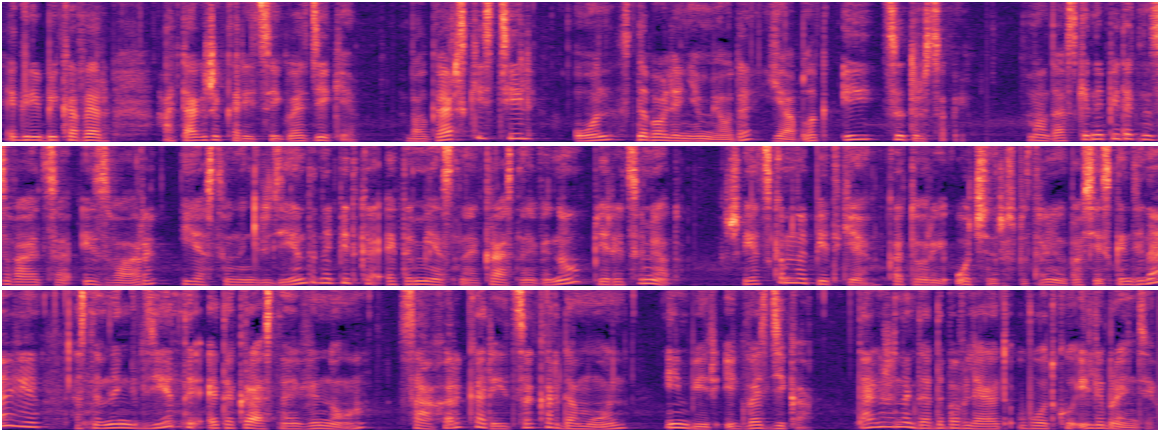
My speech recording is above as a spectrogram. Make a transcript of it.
эгриби кавер, а также корицы и гвоздики. Болгарский стиль – он с добавлением меда, яблок и цитрусовый. Молдавский напиток называется извар, и основные ингредиенты напитка – это местное красное вино, перец и мед. В шведском напитке, который очень распространен по всей Скандинавии, основные ингредиенты – это красное вино, сахар, корица, кардамон, имбирь и гвоздика. Также иногда добавляют водку или бренди.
